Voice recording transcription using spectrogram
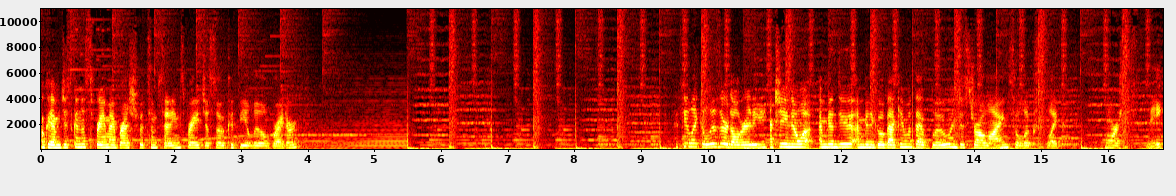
Okay, I'm just going to spray my brush with some setting spray just so it could be a little brighter. Feel like a lizard already. Actually, you know what I'm gonna do? I'm gonna go back in with that blue and just draw a line so it looks like more snake,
